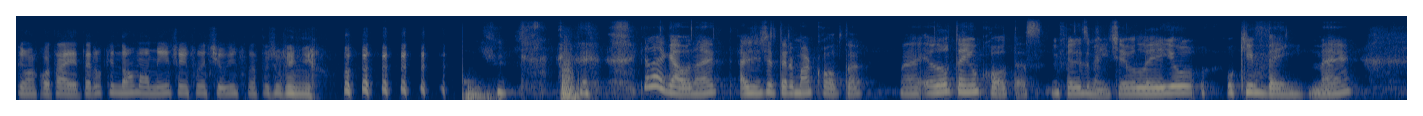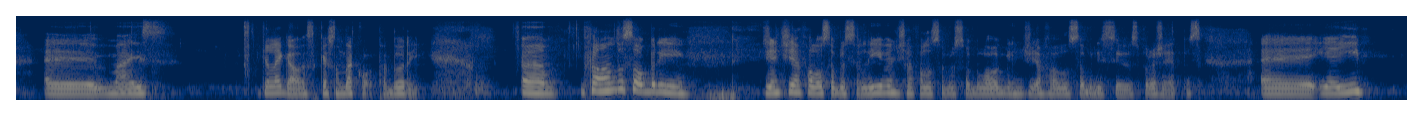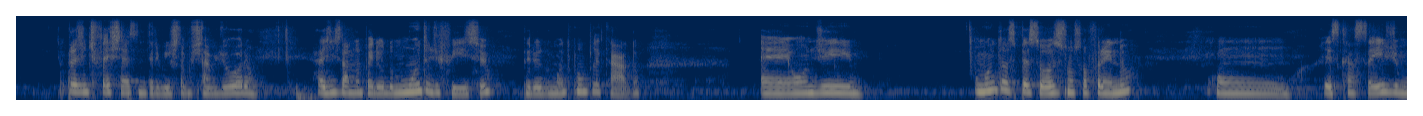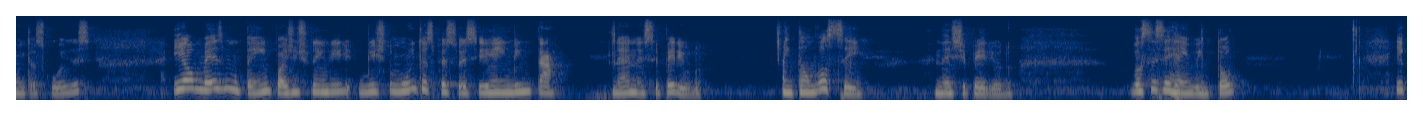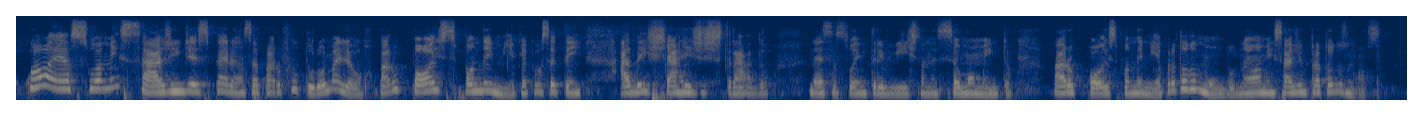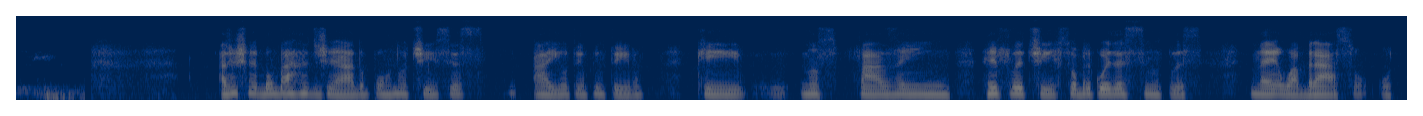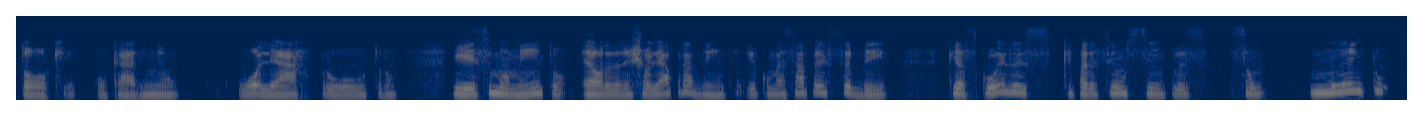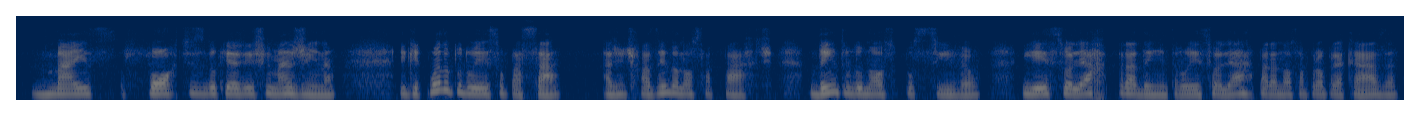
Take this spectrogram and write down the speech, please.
Tem uma cota hétero que normalmente é infantil e infanto-juvenil. que legal, né? A gente ter uma cota. Né? Eu não tenho cotas, infelizmente. Eu leio o que vem, né? É, mas que legal essa questão da cota, adorei. Um, falando sobre. A gente já falou sobre o seu livro, a gente já falou sobre o seu blog, a gente já falou sobre seus projetos. É, e aí, para a gente fechar essa entrevista com chave de ouro, a gente está num período muito difícil, período muito complicado, é, onde muitas pessoas estão sofrendo com escassez de muitas coisas. E ao mesmo tempo, a gente tem visto muitas pessoas se reinventar, né, nesse período. Então você, neste período, você se reinventou? E qual é a sua mensagem de esperança para o futuro, ou melhor, para o pós-pandemia? O que é que você tem a deixar registrado nessa sua entrevista, nesse seu momento, para o pós-pandemia, para todo mundo, né? Uma mensagem para todos nós. A gente é bombardeado por notícias aí o tempo inteiro que nos fazem refletir sobre coisas simples, né? O abraço, o toque, o carinho, o olhar para o outro. E esse momento é hora da gente olhar para dentro e começar a perceber que as coisas que pareciam simples são muito mais fortes do que a gente imagina. E que quando tudo isso passar, a gente fazendo a nossa parte, dentro do nosso possível, e esse olhar para dentro, esse olhar para a nossa própria casa,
